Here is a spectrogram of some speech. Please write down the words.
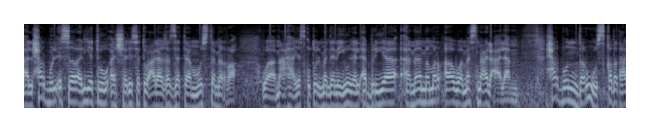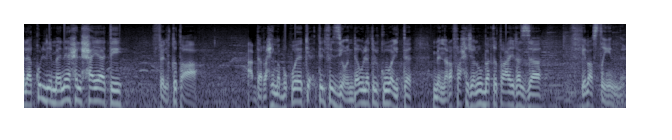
الحرب الإسرائيلية الشرسة على غزة مستمرة ومعها يسقط المدنيون الأبرياء أمام مرأى ومسمع العالم. حرب ضروس قضت على كل مناحي الحياة في القطاع. عبد الرحيم أبو كويك تلفزيون دولة الكويت من رفح جنوب قطاع غزة فلسطين.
